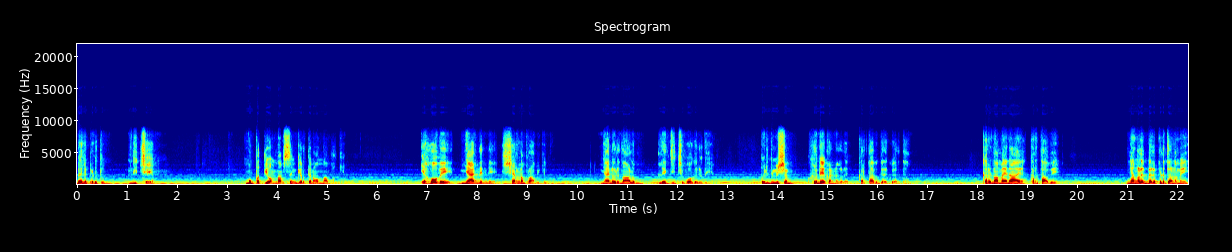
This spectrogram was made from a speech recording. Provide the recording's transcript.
ബലപ്പെടുത്തും നിശ്ചയം. മുപ്പത്തിയൊന്നാം സങ്കീർത്തന ഒന്നാം വാക്യം. യഹോവേ ഞാൻ നിന്നെ ശരണം പ്രാപിക്കുന്നു. ഞാൻ ഒരു നാളും ലജ്ജിച്ചു പോകരുതേ. ഒരു നിമിഷം ഹൃദയ കണ്ണുകളെ കർത്താവിലേക്ക് ഉയർത്താം. കരുണാമയനായ കർത്താവെ ഞങ്ങളെ ബലപ്പെടുത്തണമേ.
